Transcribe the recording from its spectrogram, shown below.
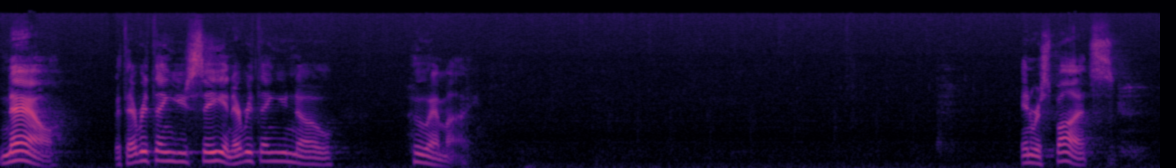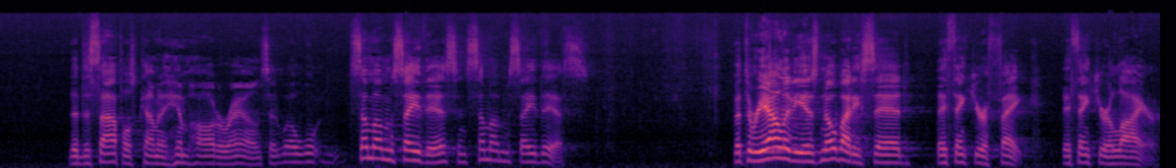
now, with everything you see and everything you know, who am I? In response, the disciples kind of him hawed around said, Well, some of them say this and some of them say this. But the reality is, nobody said they think you're a fake, they think you're a liar.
